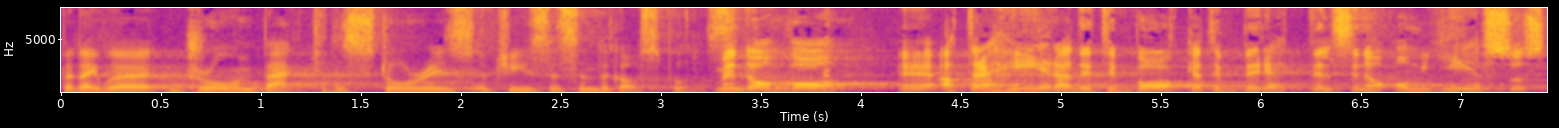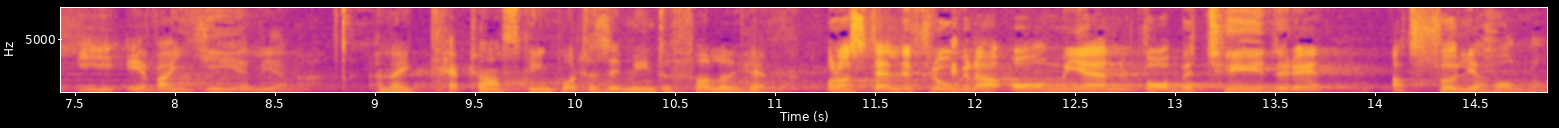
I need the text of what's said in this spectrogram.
But they were drawn back to the stories of Jesus in the Gospels. Men de var eh, attraherade tillbaka till berättelserna om Jesus i evangelierna. And they kept asking, What does it mean to follow him? Och de ställde frågorna om igen. Vad betyder det att följa honom?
